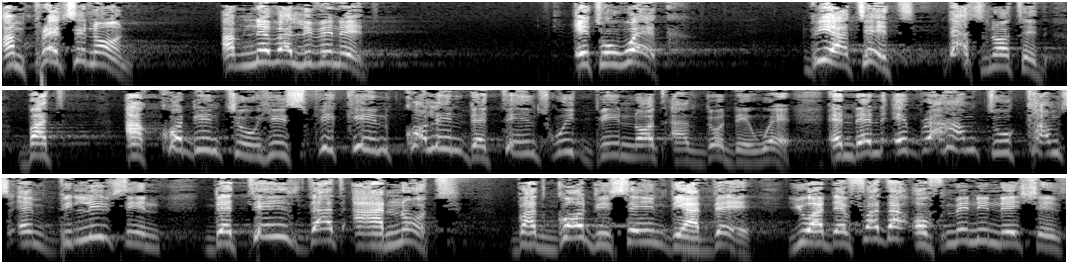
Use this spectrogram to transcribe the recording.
I'm pressing on. I'm never leaving it. It will work. Be at it. That's not it. But according to his speaking, calling the things which be not as though they were. And then Abraham too comes and believes in the things that are not. But God is saying they are there. You are the father of many nations,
